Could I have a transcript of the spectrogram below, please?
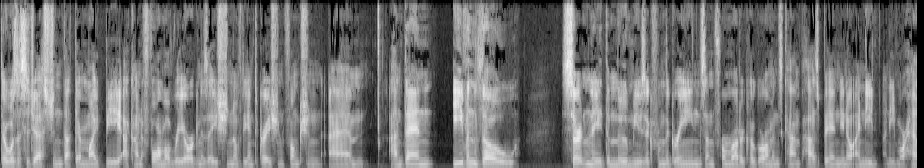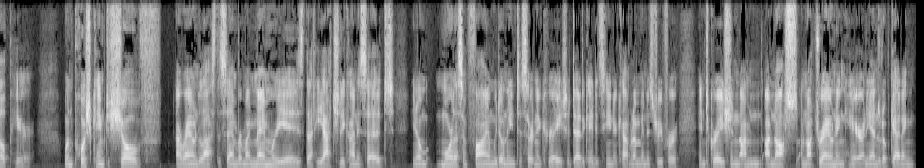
there was a suggestion that there might be a kind of formal reorganization of the integration function. Um, and then, even though certainly the mood music from the Greens and from Roderick O'Gorman's camp has been, you know, I need I need more help here. When push came to shove around last December, my memory is that he actually kind of said, you know, more or less, I'm fine. We don't need to certainly create a dedicated senior cabinet ministry for integration. I'm I'm not I'm not drowning here. And he ended up getting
